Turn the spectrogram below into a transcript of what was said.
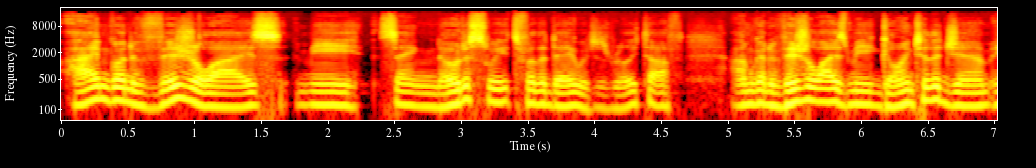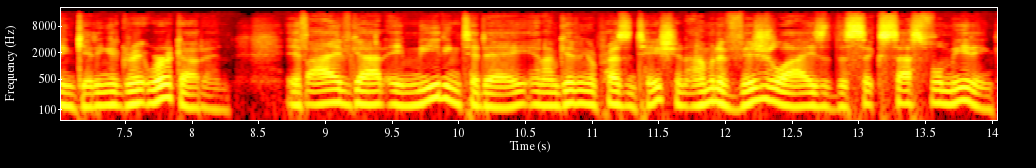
I'm going to visualize me saying no to sweets for the day, which is really tough. I'm going to visualize me going to the gym and getting a great workout in. If I've got a meeting today and I'm giving a presentation, I'm going to visualize the successful meeting.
